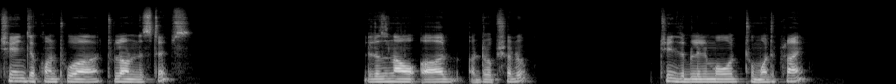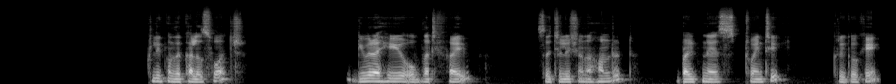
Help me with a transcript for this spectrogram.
Change the contour to round steps. Let us now add a drop shadow. Change the blend mode to multiply. Click on the color swatch. Give it a hue of 35, saturation 100, brightness 20. Click OK.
